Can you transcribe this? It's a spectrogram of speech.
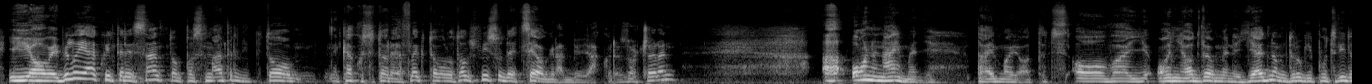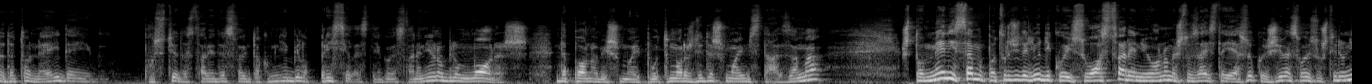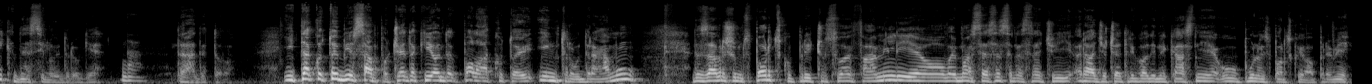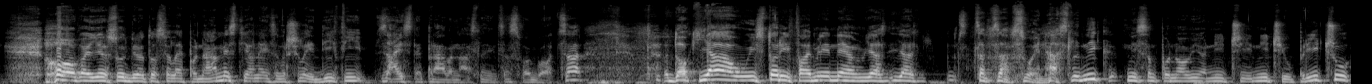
I ovaj, bilo jako interesantno posmatrati to, kako se to reflektovalo, u tom smislu da je ceo grad bio jako razočaran, a on najmanje taj moj otac. Ovaj, on je odveo mene jednom, drugi put video da to ne ide i pustio da stvari ide svojim tokom. Nije bilo prisile s njegove stvari. Nije ono bilo moraš da ponoviš moj put, moraš da ideš mojim stazama. Što meni samo potvrđuje da ljudi koji su ostvareni u onome što zaista jesu, koji žive svoju suštinu, nikad ne siluju druge. Da. Da rade to. I tako to je bio sam početak i onda polako to je intro u dramu. Da završim sportsku priču svoje familije, ovaj, moja sestra se na sreću i rađa četiri godine kasnije u punoj sportskoj opremi. ovaj, jer sudbina to sve lepo namesti, ona je završila i DIF i zaista je prava naslednica svog oca. Dok ja u istoriji familije nemam, ja, ja sam sam svoj naslednik, nisam ponovio niči, ničiju priču,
